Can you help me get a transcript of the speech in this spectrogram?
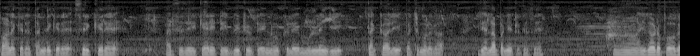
பாலக்கீரை தண்டுக்கீரை சிறுக்கீரை அடுத்தது கேரட்டு பீட்ரூட்டு நூக்கல் முள்ளங்கி தக்காளி பச்சை மிளகா இது எல்லாம் பண்ணிகிட்ருக்கேன் சார். இதோடு இதோட போக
